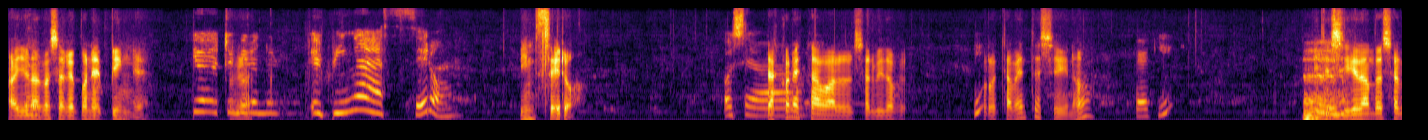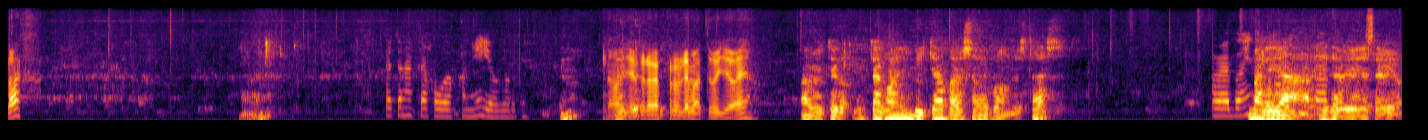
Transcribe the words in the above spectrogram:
Hay una cosa que pone ping. Yo estoy mirando el, ping es cero. Ping cero o sea... ¿Te has conectado al servidor correctamente? Sí, ¿no? ¿De aquí? ¿Y te eh. sigue dando ese lag? Voy a tener que jugar con ellos porque... No, yo creo que es problema tuyo, ¿eh? A ver, te, te hago invitar para saber por dónde estás. A ver, voy vale, ya, ya te veo, ya te veo.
